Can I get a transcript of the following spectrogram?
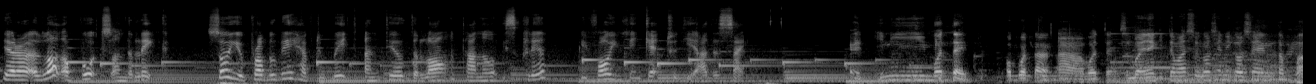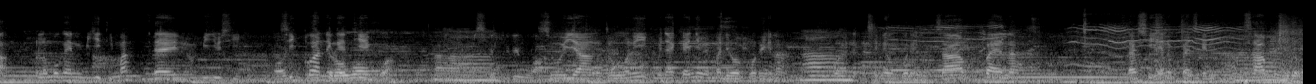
There are a lot of boats on the lake, so you probably have to wait until the long tunnel is clear before you can get to the other side. kan ini buatan Oh, buatan. Ah, buatan. Sebabnya kita masuk kawasan ni kawasan tapak pelembungan biji timah dan biji besi. Oh, Sikuan dengan terowong. tiekua. Ah. So yang turun ni kebanyakannya memang di korek lah. Ah. Buat dekat sini korek. Sampailah Tasik yang lepas sekali. Sama juga.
